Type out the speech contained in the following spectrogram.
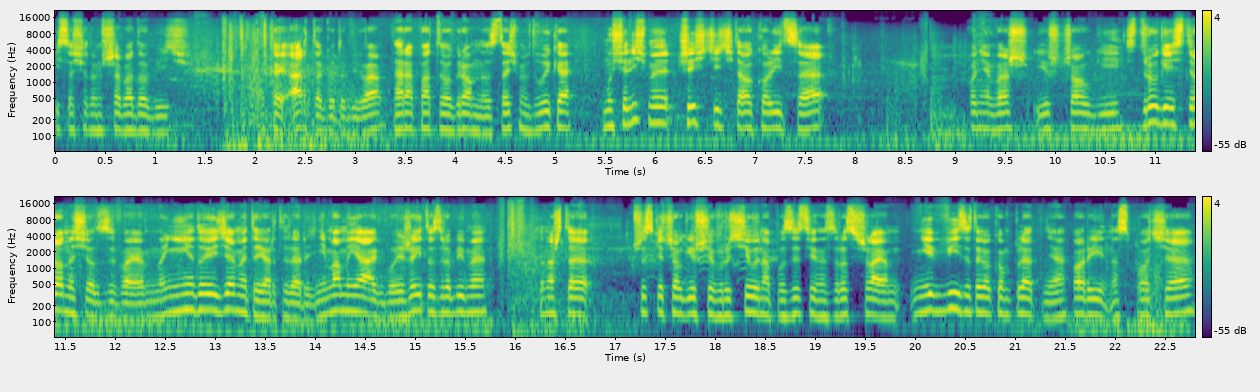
ISA 7 trzeba dobić. Okej, Arta go dobiła. Tarapaty ogromne, zostaliśmy w dwójkę. Musieliśmy czyścić te okolice, ponieważ już czołgi z drugiej strony się odzywają. No i nie dojedziemy tej artylerii. Nie mamy jak, bo jeżeli to zrobimy, to nasz te wszystkie czołgi już się wróciły na pozycję, nas rozstrzelają. Nie widzę tego kompletnie. Ori na spocie.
